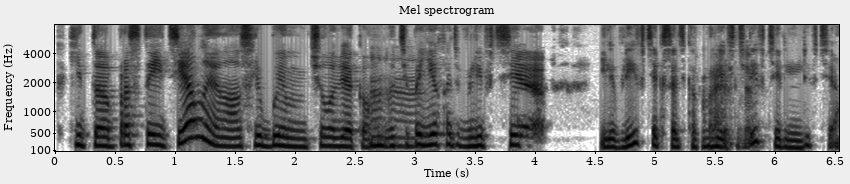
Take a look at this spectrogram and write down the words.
какие-то простые темы но с любым человеком. Mm-hmm. Ну, типа ехать в лифте или в лифте, кстати, как в правильно? Лифте. В лифте или в лифте?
